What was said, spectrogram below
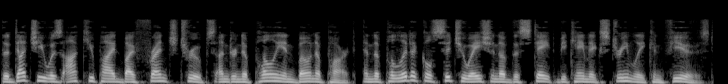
the duchy was occupied by French troops under Napoleon Bonaparte, and the political situation of the state became extremely confused.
